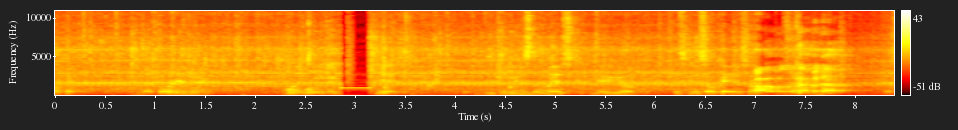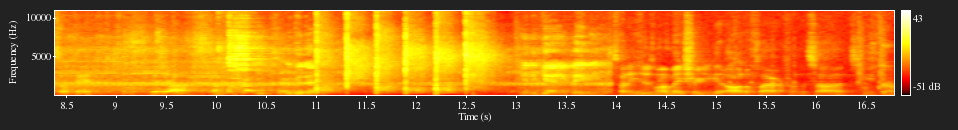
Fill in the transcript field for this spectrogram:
Okay. You gotta pour it in there. Pour- pour it in that. Yes. You can use the whisk. There you go. It's, it's okay. It's not, Oh, it's coming up. It's okay. Good job. I'm proud of you, sir. Look at that. In the game, baby. So you just want to make sure you get all the flour from the sides. Okay.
